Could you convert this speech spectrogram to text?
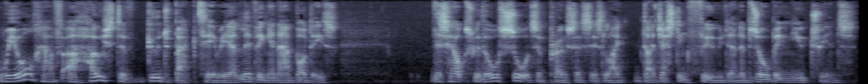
We all have a host of good bacteria living in our bodies. This helps with all sorts of processes like digesting food and absorbing nutrients.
